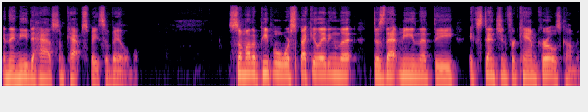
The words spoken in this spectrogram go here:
and they need to have some cap space available? Some other people were speculating that does that mean that the extension for Cam Curl is coming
